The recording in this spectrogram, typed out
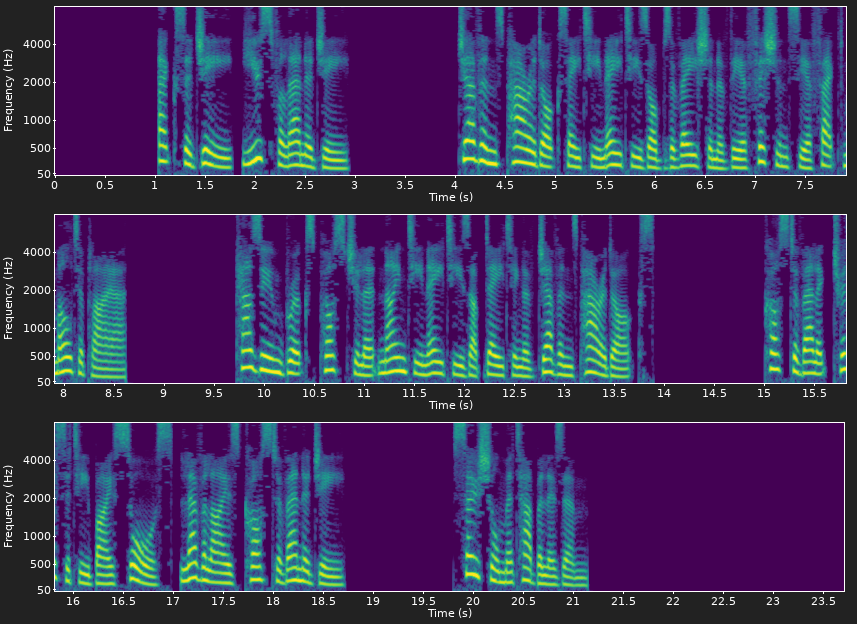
Exergy, useful energy. Jevons paradox 1880s observation of the efficiency effect multiplier. Khazzoom-Brookes postulate 1980s updating of Jevons paradox. Cost of electricity by source, levelized cost of energy. Social metabolism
